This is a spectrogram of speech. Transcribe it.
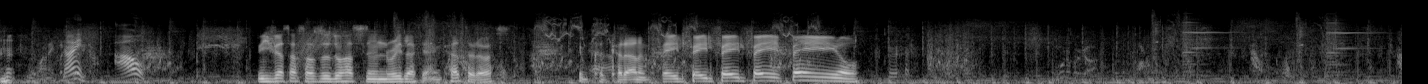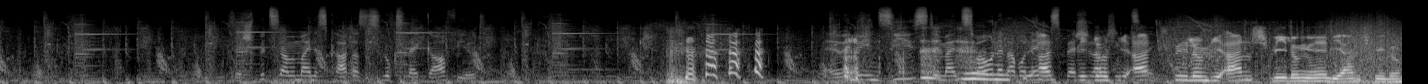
Nein! Au! Wie was sagst du, also, du hast in Real Life einen Cut oder was? Ich hab grad keine Ahnung. Fail, fail, fail, fail, fail. Der Spitzname meines Katers ist Looks Like Garfield. äh, wenn du ihn siehst, in meinem 200 Abonnenten-Special die. Anspielung, die Anspielung, ey, die Anspielung.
